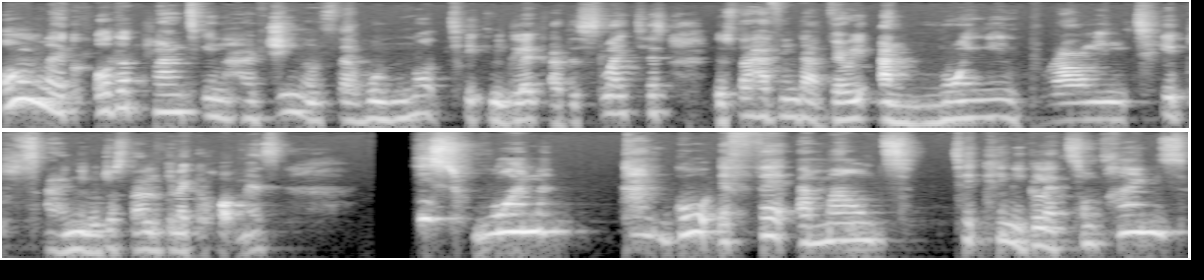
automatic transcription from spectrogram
Unlike other plants in her genus that will not take neglect at the slightest, they start having that very annoying browning tips and you know just start looking like a hot mess. This one can go a fair amount taking neglect. Sometimes,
